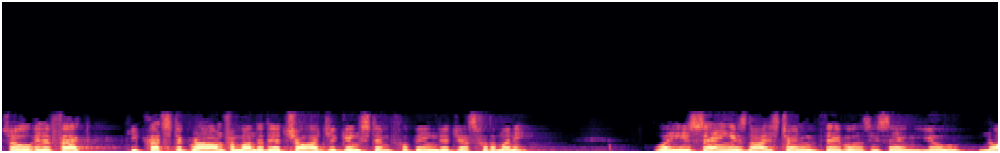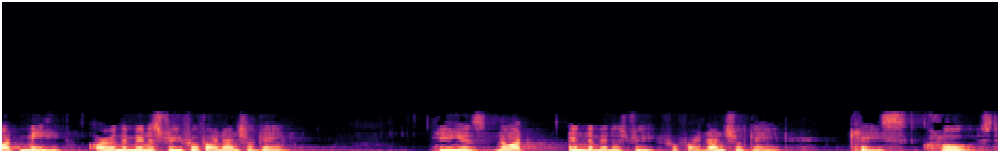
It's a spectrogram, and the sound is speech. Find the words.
So in effect, he cuts the ground from under their charge against him for being there just for the money. What he is saying is now, he's turning the tables. He's saying, you, not me, are in the ministry for financial gain. He is not in the ministry for financial gain. Case closed.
